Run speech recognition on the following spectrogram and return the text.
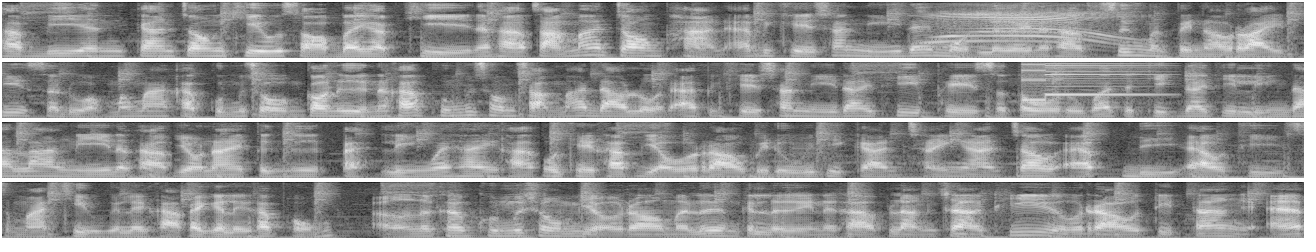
ทะเบียน การจองคิวสอบใบขับขี่นะครับ สามารถจองผ่านแอปพลิเคชันนี้ได้หมดเลยนะครับ ซึ่งมันเป็นอะไรที่สะดวกมากๆครับคุณผู้ชม ก่อนอื่นนะครับคุณผู้ชมสามารถดาวน์โหลดแอปพลิเคชันนี้ได้ที่ Play Store หรือว่าจะคลิกได้ที่ลิงก์ด้านล่างนี้นะครับ เดี๋ยวนายตึงนืดแปะลิงก์ไว้ให้ครับ โอเคครับ เดี๋ยวเราไปดูวิธีการใช้งานเจ้าแอป DLT Smart Q กันเลยครับ ไปกันเลยครับผม เอาละครับคุณผู้ชมเดี๋ยวเรามาเริ่มกันเลยนะครับ หลังจากที่เราติดตั้งแอป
